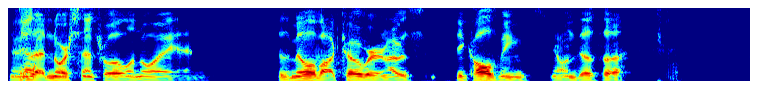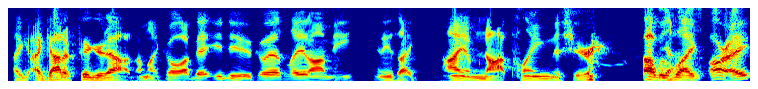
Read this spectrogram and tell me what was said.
you know, he's at North Central Illinois, and it was the middle of October, and I was he calls me, you know, and does the, I, I got it figured out. I'm like, oh, I bet you do. Go ahead, lay it on me. And he's like, I am not playing this year. I was Yeah. like, all right,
